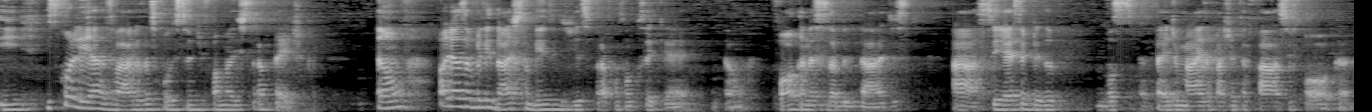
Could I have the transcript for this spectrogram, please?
e escolher as vagas, as posições de forma estratégica. Então, olha as habilidades também exigidas para a função que você quer. Então, foca nessas habilidades. Ah, se essa empresa você pede mais a parte de interface, foca.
